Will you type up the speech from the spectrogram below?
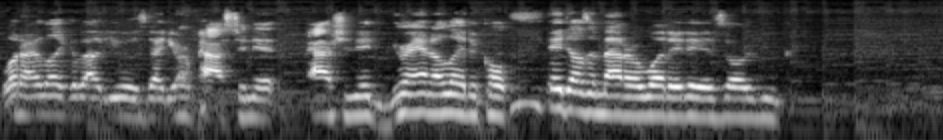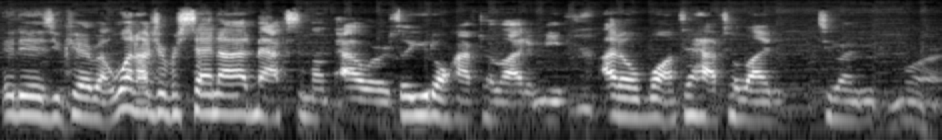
What I like about you is that you're passionate, passionate, you're analytical. It doesn't matter what it is or you it is you care about 100% at maximum power, so you don't have to lie to me. I don't want to have to lie to anymore.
